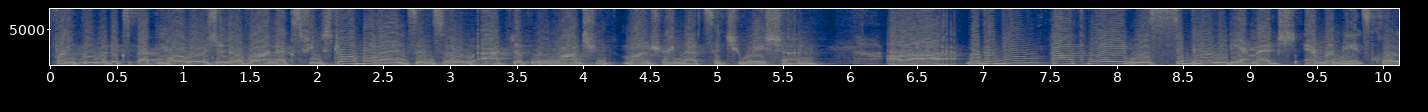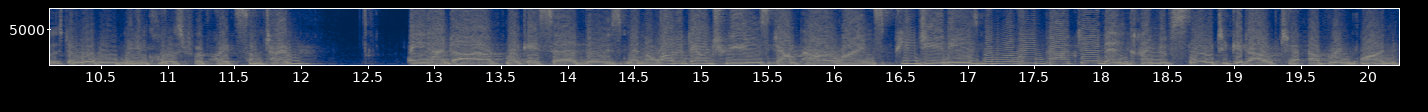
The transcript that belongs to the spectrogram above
frankly would expect more erosion over our next few storm events, and so actively monitor- monitoring that situation. Our uh, Riverview pathway was severely damaged and remains closed, and will remain closed for quite some time. And uh, like I said, there's been a lot of down trees, down power lines. PG&E has been really impacted and kind of slow to get out to everyone.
